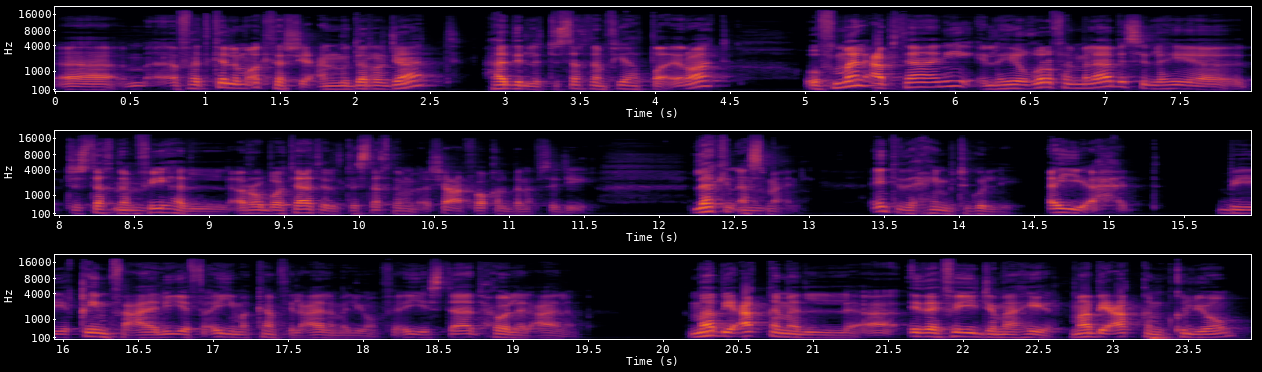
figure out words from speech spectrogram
آه، فتكلموا أكثر شيء عن مدرجات. هذه اللي تستخدم فيها الطائرات. وفي ملعب ثاني اللي هي غرف الملابس اللي هي تستخدم مم. فيها الروبوتات اللي تستخدم الأشعة فوق البنفسجية. لكن. اسمعني أنت دحين بتقول لي أي أحد بيقيم فعالية في أي مكان في العالم اليوم في أي استاد حول العالم ما بيعقم إذا في جماهير ما بيعقم كل يوم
